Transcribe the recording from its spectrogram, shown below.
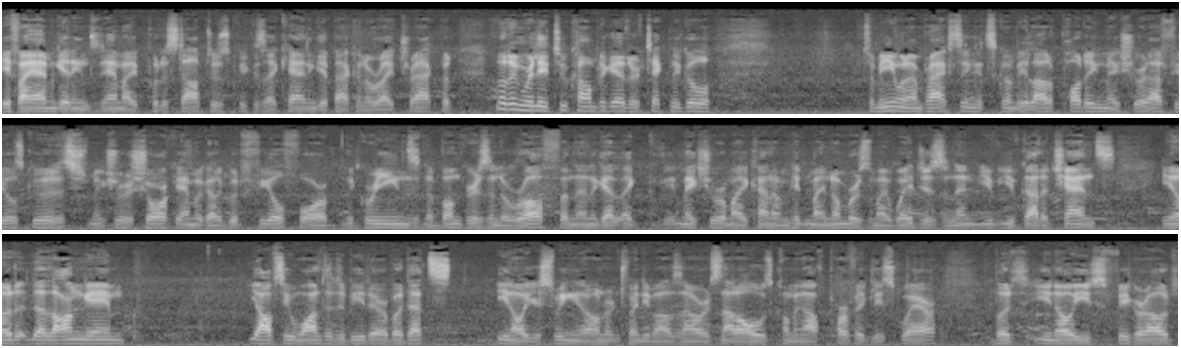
if I am getting to them, I put a stop to as quick as I can and get back on the right track. But nothing really too complicated or technical to me, when I'm practicing, it's going to be a lot of putting. Make sure that feels good. make sure the short game I've got a good feel for the greens and the bunkers and the rough, and then get like make sure my kind of hitting my numbers and my wedges, and then you've, you've got a chance. You know, the, the long game, you obviously wanted to be there, but that's you know you're swinging at 120 miles an hour. It's not always coming off perfectly square, but you know you just figure out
